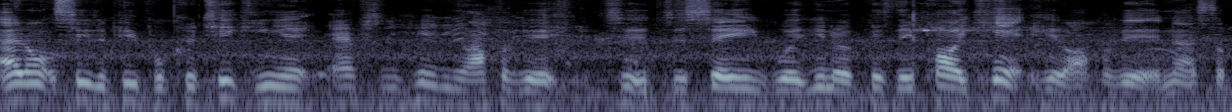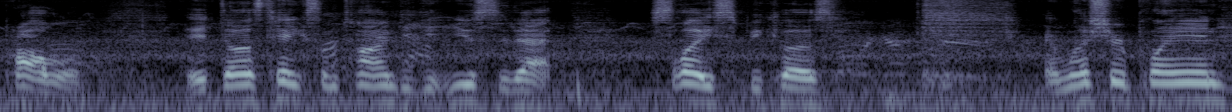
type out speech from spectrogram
I don't see the people critiquing it actually hitting off of it to, to say, well, you know, because they probably can't hit off of it, and that's the problem. It does take some time to get used to that slice because unless you're playing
